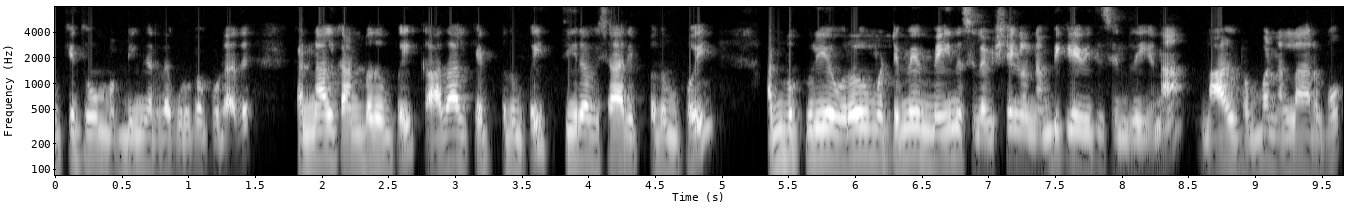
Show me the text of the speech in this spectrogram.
முக்கியத்துவம் அப்படிங்கிறத கொடுக்கக்கூடாது. கண்ணால் காண்பதும் போய் காதால் கேட்பதும் போய் தீர விசாரிப்பதும் போய் அன்புக்குரிய உறவு மட்டுமே மெயின் சில விஷயங்கள் நம்பிக்கை வைத்து சென்றீங்கன்னா நாள் ரொம்ப நல்லா இருக்கும்.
